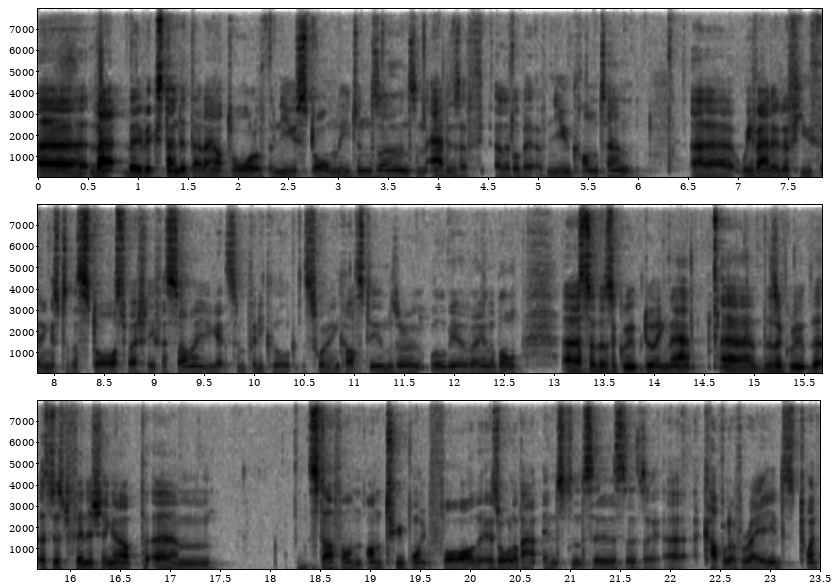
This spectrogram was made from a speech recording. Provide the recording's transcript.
Uh, that they've extended that out to all of the new Storm Legion zones and added a, a little bit of new content. Uh, we've added a few things to the store, especially for summer. You get some pretty cool swimming costumes are, will be available. Uh, so there's a group doing that. Uh, there's a group that is just finishing up um, stuff on, on 2.4 that is all about instances. There's a, a, couple of raids. 20,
